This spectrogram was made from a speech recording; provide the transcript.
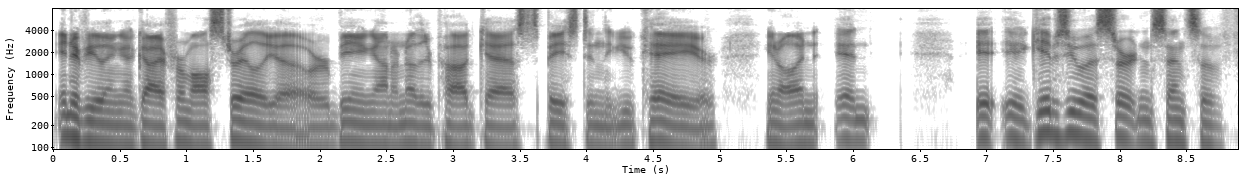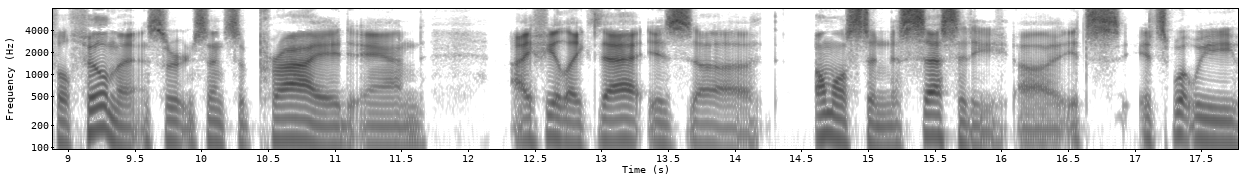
interviewing a guy from Australia or being on another podcast based in the UK or, you know, and, and it, it gives you a certain sense of fulfillment, a certain sense of pride. And I feel like that is, uh, almost a necessity. Uh, it's, it's what we,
